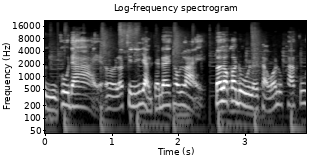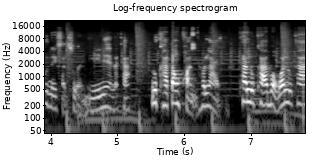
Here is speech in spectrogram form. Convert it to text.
คือกู้ได้เออแล้วทีนี้อยากจะได้เท่าไหร่ แล้วเราก็ดูเลยค่ะว่าลูกค้ากู้ในสัดส่วนนี้เนี่ยนะคะ ลูกค้าต้องผ่อนเท่าไหร่ ถ้าลูกค้าบอกว่าลูกค้า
